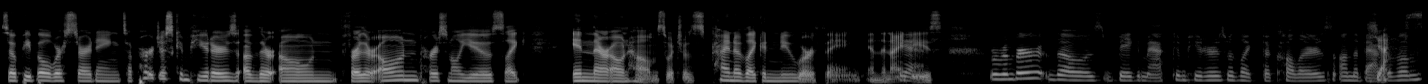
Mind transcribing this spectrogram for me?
So people were starting to purchase computers of their own for their own personal use like in their own homes, which was kind of like a newer thing in the 90s. Yeah. Remember those big Mac computers with like the colors on the back yes. of them?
